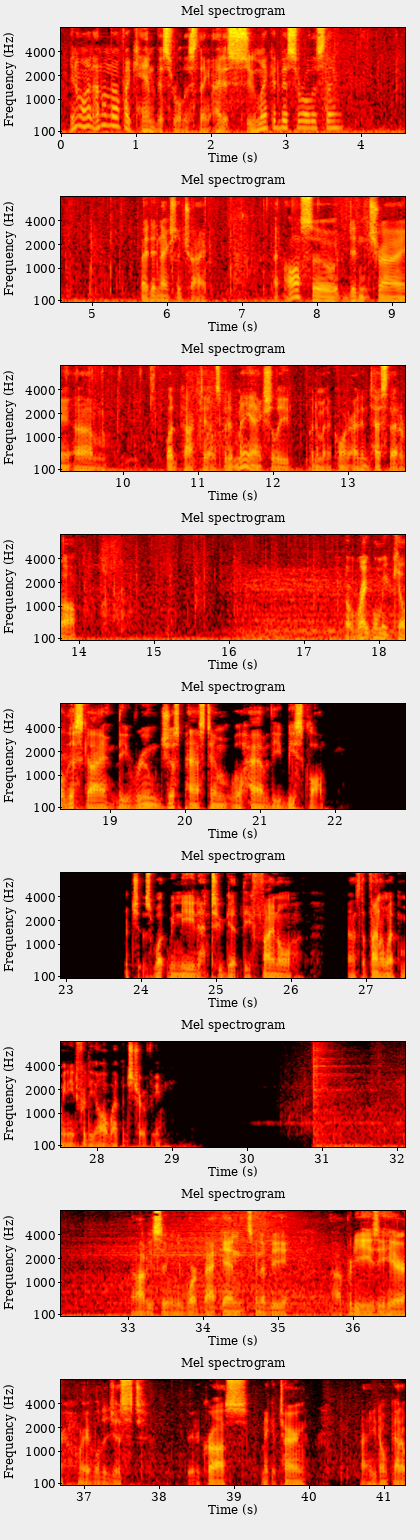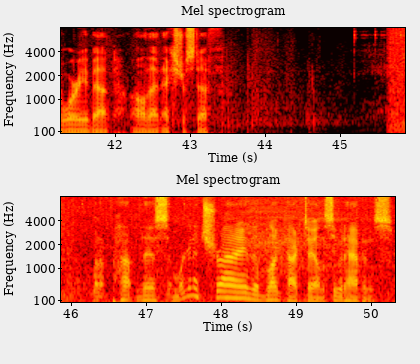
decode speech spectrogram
You know what? I don't know if I can visceral this thing. I'd assume I could visceral this thing. But I didn't actually try. I also didn't try um, blood cocktails, but it may actually put him in a corner. I didn't test that at all. But right when we kill this guy, the room just past him will have the Beast Claw. Which is what we need to get the final... Uh, it's the final weapon we need for the All Weapons Trophy. Obviously, when you warp back in, it's going to be uh, pretty easy here. We're able to just straight across, make a turn. Uh, you don't got to worry about all that extra stuff. I'm gonna pop this, and we're gonna try the blood cocktail and see what happens.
